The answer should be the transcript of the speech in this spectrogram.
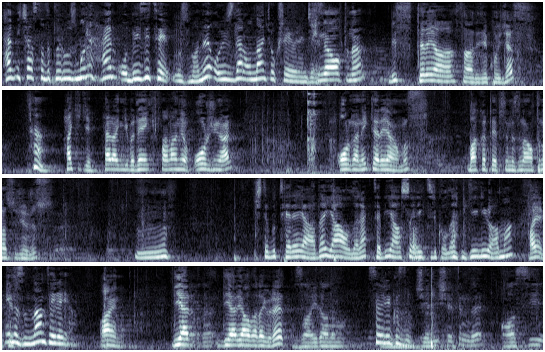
Hem iç hastalıkları uzmanı hem obezite uzmanı. O yüzden ondan çok şey öğreneceğiz. Şimdi altına biz tereyağı sadece koyacağız. Ha. Hakiki. Herhangi bir renk falan yok. Orijinal. Organik tereyağımız. Bakır tepsimizin altına sürüyoruz. İşte bu tereyağı da yağ olarak tabii yağ su elektrik olarak geliyor ama Hayır, en kesin. azından tereyağı. Aynı. Diğer diğer yağlara göre Zahide Hanım, Söyle kızım. Celil Şef'in de Asi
